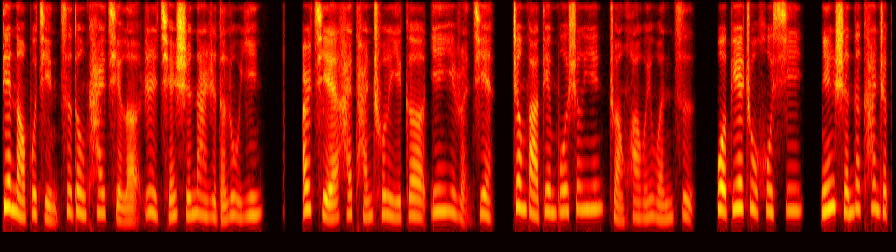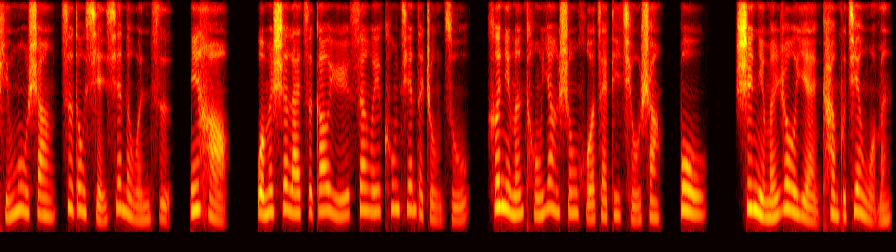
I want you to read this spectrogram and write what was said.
电脑不仅自动开启了日前时那日的录音，而且还弹出了一个音译软件，正把电波声音转化为文字。我憋住呼吸，凝神的看着屏幕上自动显现的文字。你好，我们是来自高于三维空间的种族，和你们同样生活在地球上，不是你们肉眼看不见我们。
